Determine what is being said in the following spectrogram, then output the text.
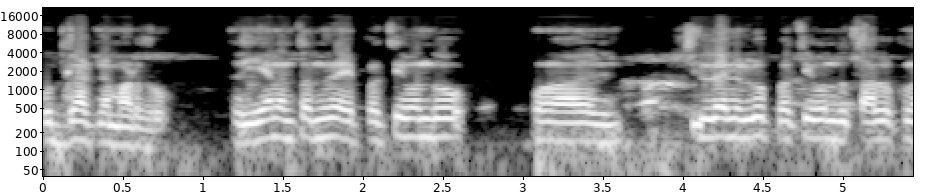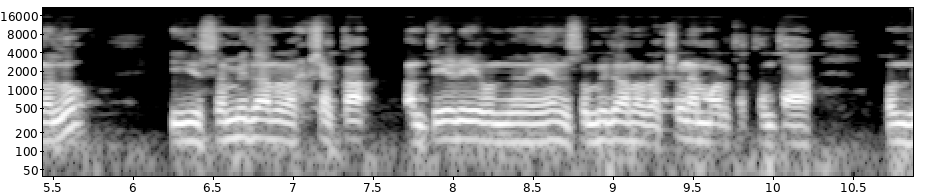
ಉದ್ಘಾಟನೆ ಮಾಡಿದ್ರು. ಏನಂತಂದರೆ ಪ್ರತಿಯೊಂದು ಜಿಲ್ಲೆನಲ್ಲೂ ಪ್ರತಿಯೊಂದು ತಾಲೂಕಿನಲ್ಲೂ ಈ ಸಂವಿಧಾನ ರಕ್ಷಕ ಅಂತೇಳಿ ಒಂದು ಏನು ಸಂವಿಧಾನ ರಕ್ಷಣೆ ಮಾಡ್ತಕ್ಕಂಥ ಒಂದು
